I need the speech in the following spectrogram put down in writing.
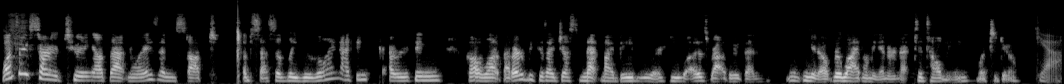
once I started tuning out that noise and stopped obsessively Googling, I think everything got a lot better because I just met my baby where he was rather than, you know, relied on the internet to tell me what to do. Yeah.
